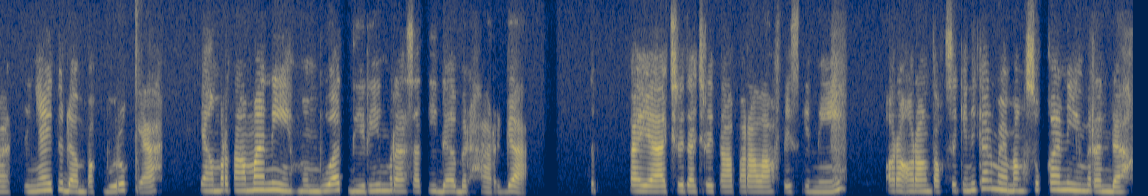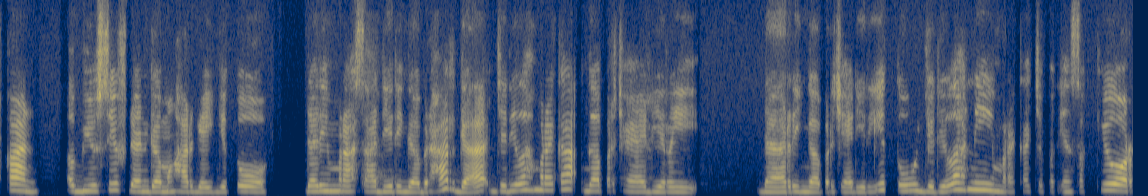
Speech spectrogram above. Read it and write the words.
pastinya itu dampak buruk ya. Yang pertama nih, membuat diri merasa tidak berharga. Sep- Kayak cerita-cerita para Lavis ini, orang-orang toksik ini kan memang suka nih merendahkan, abusive dan gak menghargai gitu. Dari merasa diri gak berharga, jadilah mereka gak percaya diri. Dari gak percaya diri itu, jadilah nih mereka cepet insecure.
